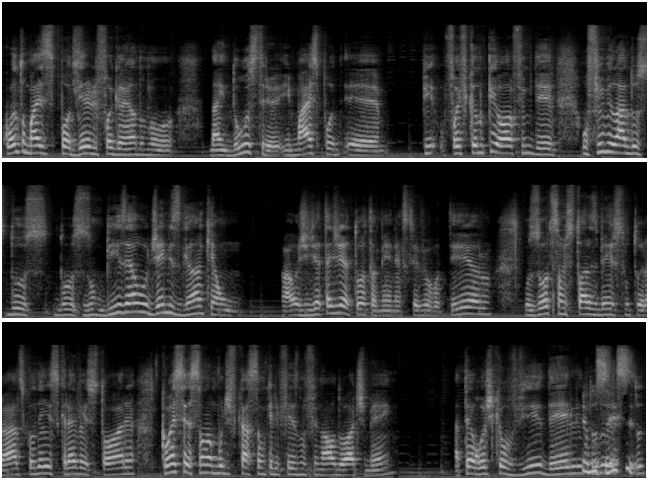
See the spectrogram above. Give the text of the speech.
Quanto mais poder ele foi ganhando no, na indústria e mais poder. É, foi ficando pior o filme dele. O filme lá dos, dos, dos zumbis é o James Gunn, que é um. Hoje em dia até diretor também, né? Que escreveu o roteiro. Os outros são histórias bem estruturadas. Quando ele escreve a história, com exceção da modificação que ele fez no final do Watchmen, até hoje que eu vi dele. Eu não tudo, sei se, tudo,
